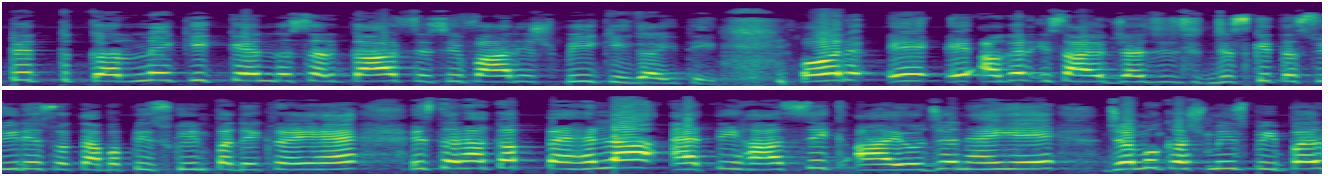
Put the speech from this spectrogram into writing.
आवंटित करने की केंद्र सरकार से सिफारिश भी की गई थी। और ए, ए, अगर इस आयोजन जिस, जिसकी तस्वीर इस वक्त आप अपनी स्क्रीन पर देख रहे हैं इस तरह का पहला ऐतिहासिक आयोजन है ये। जम्मू कश्मीर पीपल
